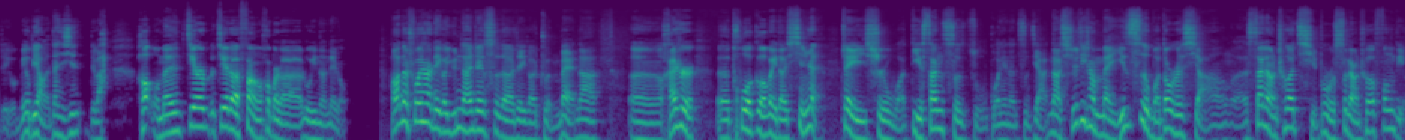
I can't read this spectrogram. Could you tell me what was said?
这个没有必要的担心，对吧？好，我们接着接着放后边的录音的内容。好，那说一下这个云南这次的这个准备。那，嗯，还是呃托各位的信任，这是我第三次组国内的自驾。那实际上每一次我都是想，呃，三辆车起步，四辆车封顶。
